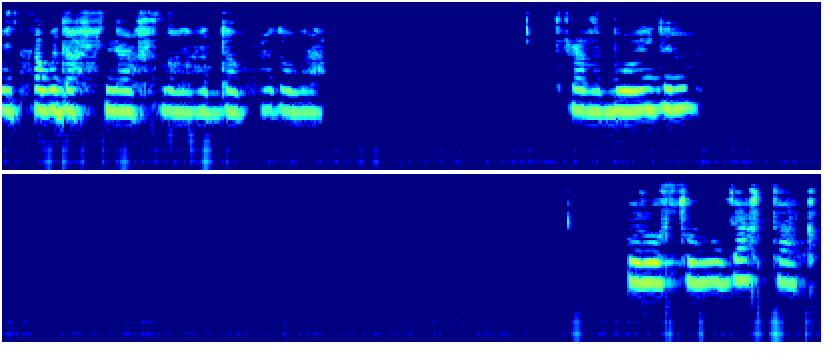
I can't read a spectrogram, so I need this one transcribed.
I cały dach się nasunął. Dobra, dobra. Teraz było jeden. Już to był dach, tak.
